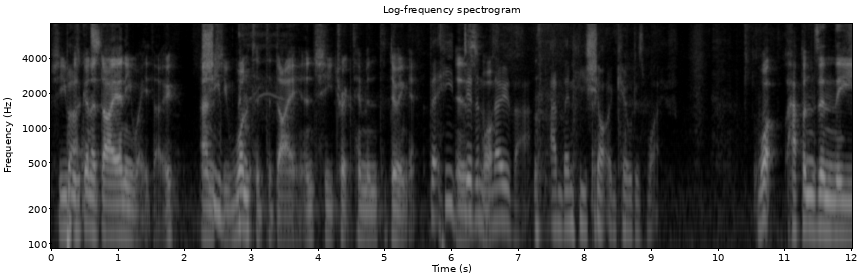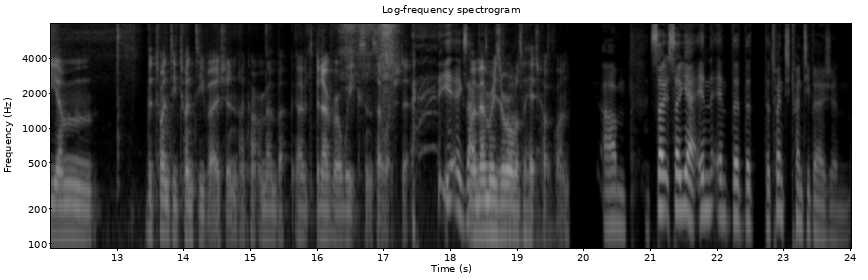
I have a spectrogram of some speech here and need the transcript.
She was going to die anyway, though, and She- she... wanted to die, and she tricked him into doing it. But he didn't what? know that, and then he shot and killed his wife. What happens in the um, the 2020 version? I can't remember. Uh, It's been over a week since I watched it. yeah, exactly. My memories are all of the Hitchcock one. Um, so so yeah, in in the the, the 2020 version,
